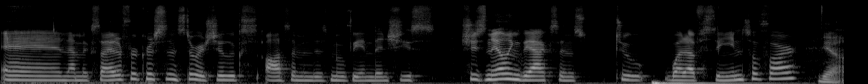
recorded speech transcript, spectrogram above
and i'm excited for kristen stewart she looks awesome in this movie and then she's she's nailing the accents to what i've seen so far Yeah.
